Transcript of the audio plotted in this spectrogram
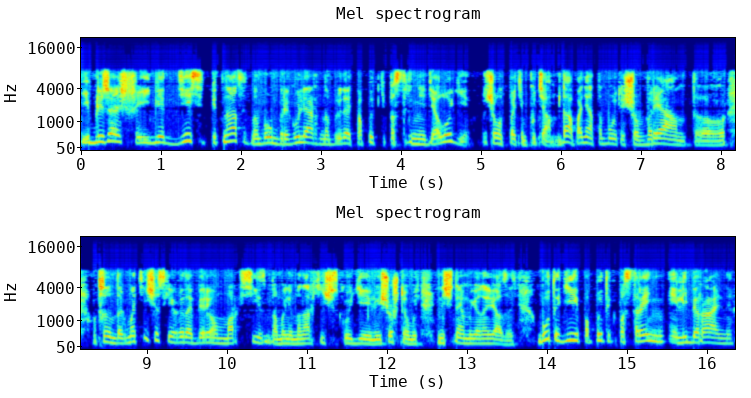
И ближайшие лет 10-15 мы будем регулярно наблюдать попытки построения идеологии, причем вот по этим путям. Да, понятно, будет еще вариант э, абсолютно догматический, когда берем марксизм там, или монархическую идею, или еще что-нибудь, и начинаем ее навязывать. Будут идеи попыток построения либеральных,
